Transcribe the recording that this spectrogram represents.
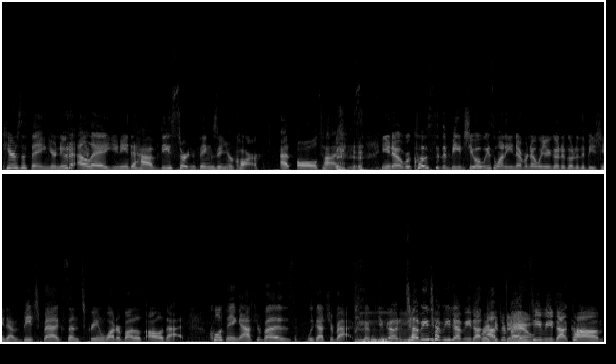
Here's the thing: you're new to LA. You need to have these certain things in your car at all times. you know, we're close to the beach. You always want to. You never know when you're going to go to the beach. You need to have a beach bag, sunscreen, water bottles, all of that. Cool thing, AfterBuzz, we got your back. So if you go to mm. www.afterbuzztv.com,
